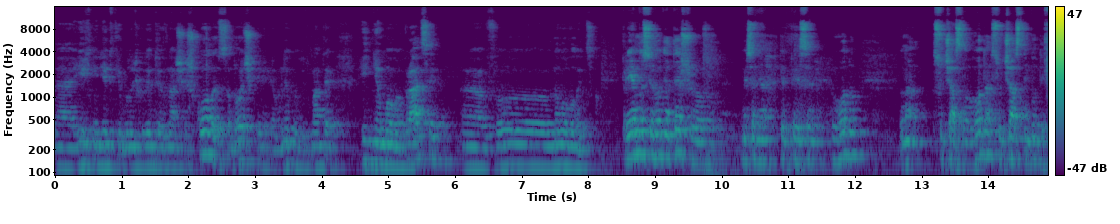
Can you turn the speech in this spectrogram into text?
Е, Їхні дітки будуть ходити в наші школи, садочки, і вони будуть мати гідні умови праці е, в Нововолинську. Приємно сьогодні те, що ми сьогодні підписуємо угоду. Вона сучасна угода, сучасний будинок.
